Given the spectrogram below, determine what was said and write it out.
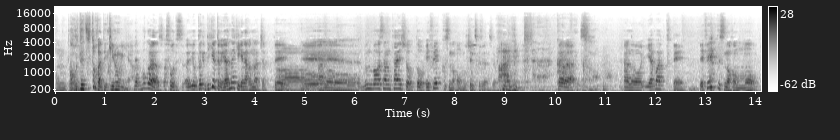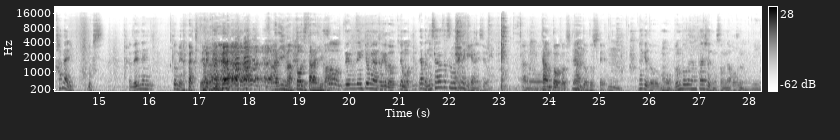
本当に。五鉄とかできるんや。で僕らそうです。あよできるとかやらなきゃいけなくなっちゃって。ああの文房具屋さん大賞と FX の本も一緒に作ってたんですよ。あー言っだからあのやばくて。FX の本もかなり僕全然興味がなくて。サラリーマン当時サラリーマン。そう全然興味なかったけど。でもやっぱ23冊持ってなきゃいけないんですよ。あの担当として。担当として、うんだけどもう文房具屋の大賞でもそんなことなのに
